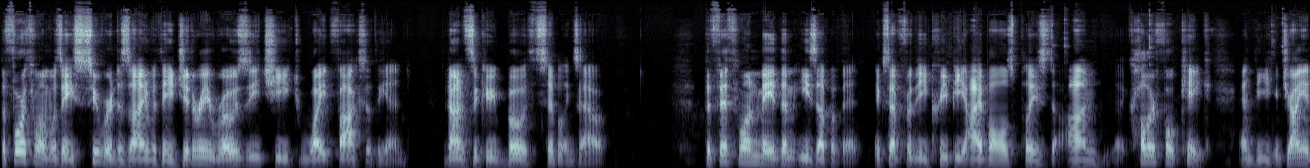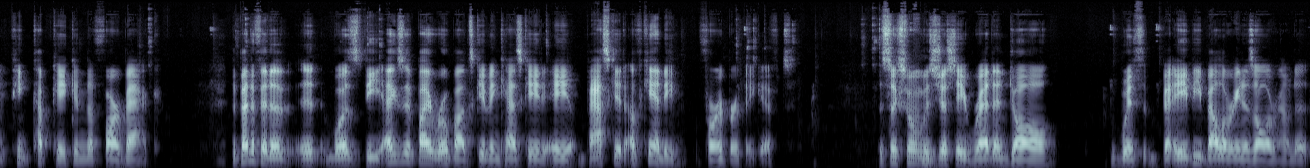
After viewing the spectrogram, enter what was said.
The fourth one was a sewer design with a jittery, rosy cheeked white fox at the end. It honestly creeped both siblings out. The fifth one made them ease up a bit, except for the creepy eyeballs placed on colorful cake and the giant pink cupcake in the far back. The benefit of it was the exit by robots giving Cascade a basket of candy for a birthday gift. The sixth one was hmm. just a red and doll with baby ballerinas all around it.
